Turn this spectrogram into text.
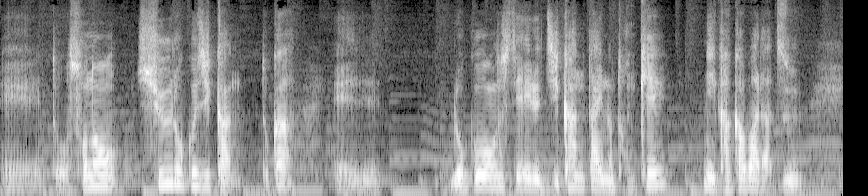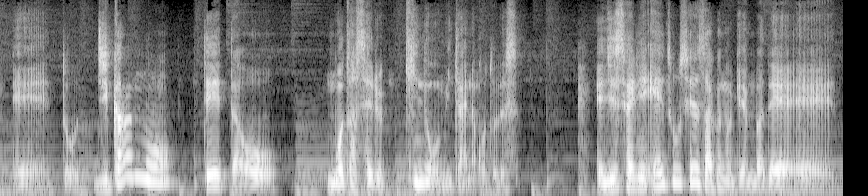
えー、とその収録時間とか、えー録音している時間帯の時計にかかわらず、えー、と時間のデータを持たせる機能みたいなことです。え実際に映像制作の現場で、えー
